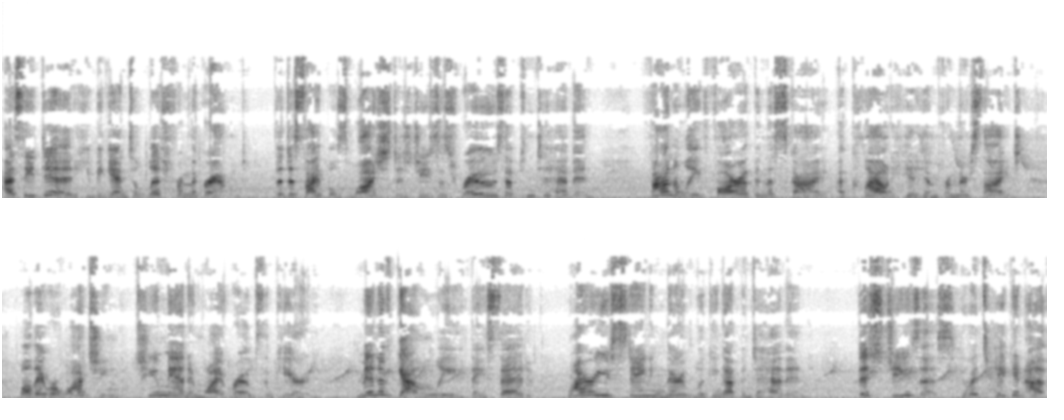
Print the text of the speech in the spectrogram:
As he did, he began to lift from the ground. The disciples watched as Jesus rose up into heaven. Finally, far up in the sky, a cloud hid him from their sight. While they were watching, two men in white robes appeared. Men of Galilee, they said, why are you standing there looking up into heaven? This Jesus, who had taken up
